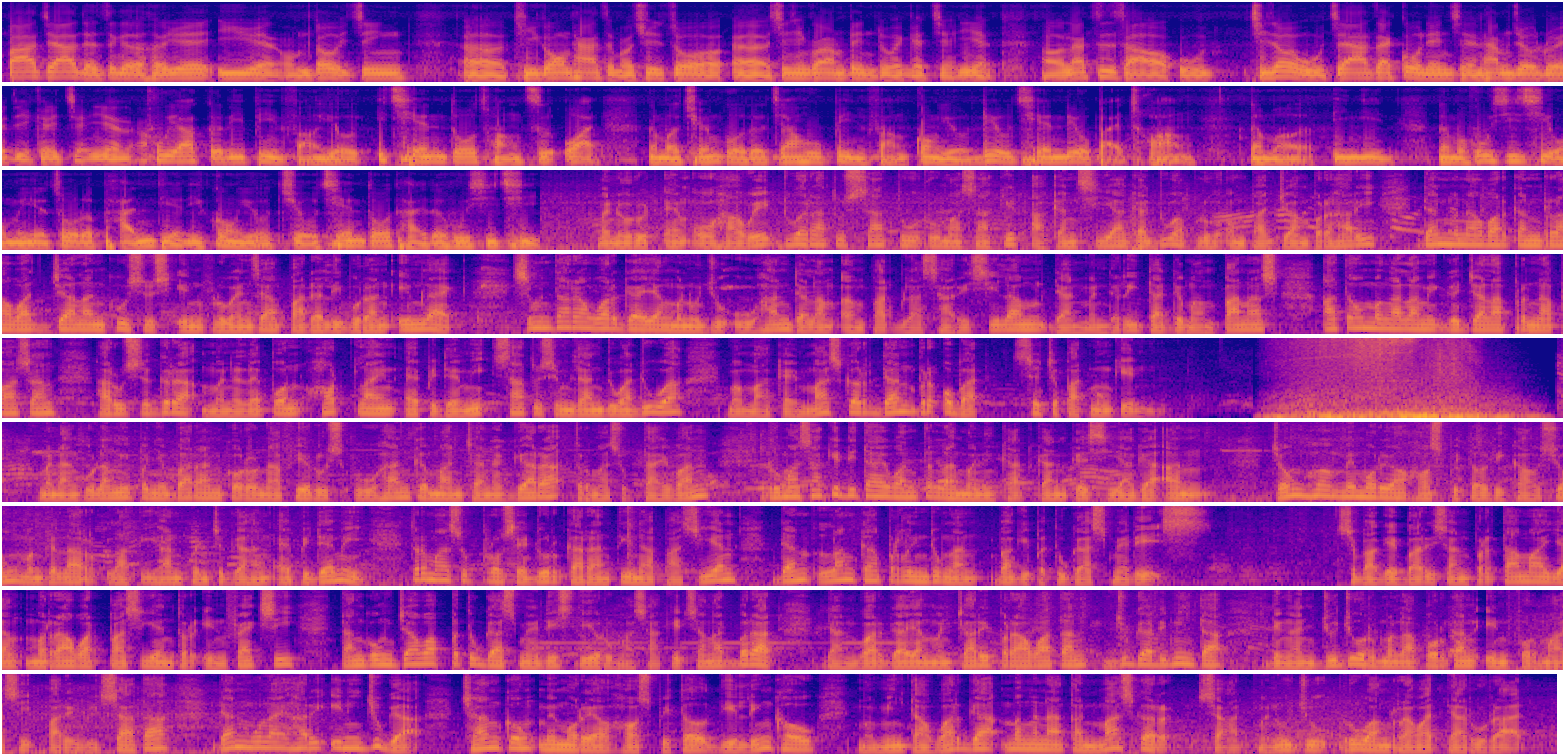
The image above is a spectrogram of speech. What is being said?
八家的这个合约医院，我们都已经呃提供他怎么去做呃新型冠状病毒一个检验。好，那至少五其中五家在过年前他们就 ready 可以检验了。负压隔离病房有一千多床之外，那么全国的加护病房共有六千六百床。那么因应，那么呼吸器我们也做了盘点，一共有九千多台的呼吸器。Menurut MOHW, 201 rumah sakit akan siaga 24 jam per hari dan menawarkan rawat jalan khusus influenza pada liburan Imlek. Sementara warga yang menuju Wuhan dalam 14 hari silam dan menderita demam panas atau mengalami gejala pernapasan harus segera menelepon hotline epidemi 1922, memakai masker dan berobat secepat mungkin. Menanggulangi penyebaran coronavirus Wuhan ke mancanegara termasuk Taiwan, rumah sakit di Taiwan telah meningkatkan kesiagaan. Zhonghe Memorial Hospital di Kaohsiung menggelar latihan pencegahan epidemi, termasuk prosedur karantina pasien dan langkah perlindungan bagi petugas medis. Sebagai barisan pertama yang merawat pasien terinfeksi, tanggung jawab petugas medis di rumah sakit sangat berat dan warga yang mencari perawatan juga diminta dengan jujur melaporkan informasi pariwisata dan mulai hari ini juga Changkong Memorial Hospital di Lingkou meminta warga mengenakan masker saat menuju ruang rawat darurat.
